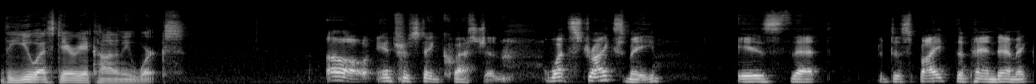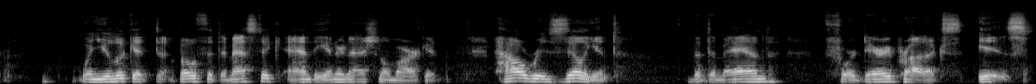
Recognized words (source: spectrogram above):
the U.S. dairy economy works? Oh, interesting question. What strikes me is that despite the pandemic, when you look at both the domestic and the international market, how resilient the demand for dairy products is.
